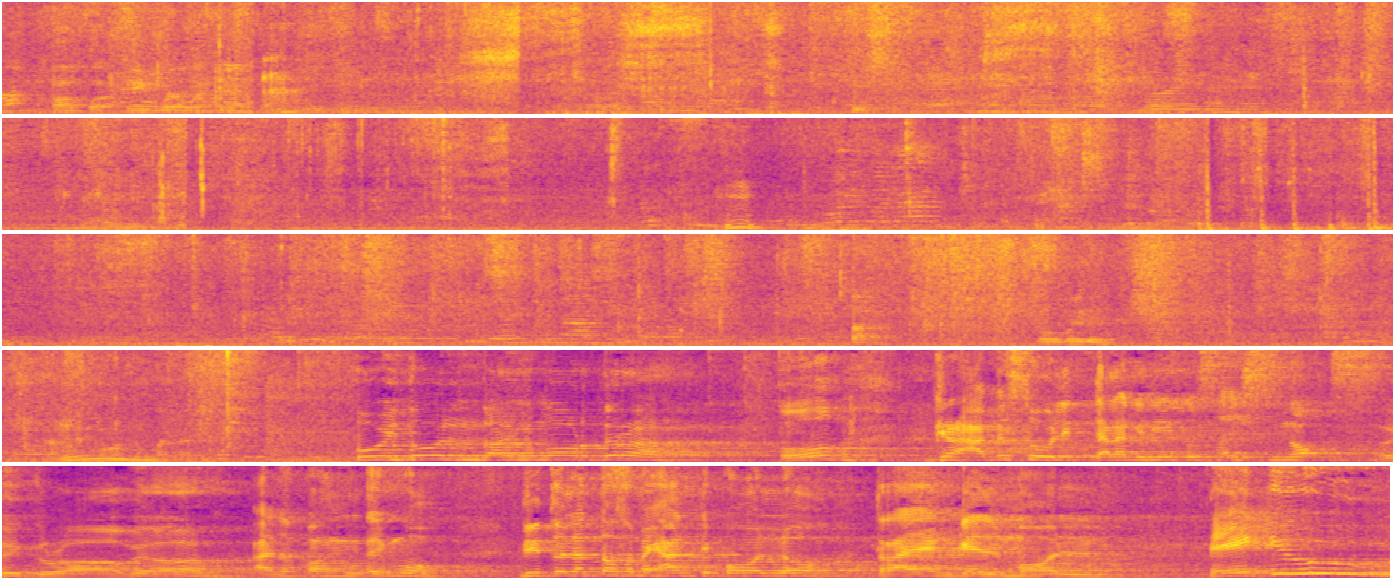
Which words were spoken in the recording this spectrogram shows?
naman. Papa, 3 for 1 yan. Okay rin. Uy, tol. Ang dami mong order ah. Oh, grabe sulit talaga dito sa Snocks. Ay, grabe ah. Ano pang hintay mo? Dito lang to sa may Antipolo, Triangle Mall. Thank you!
